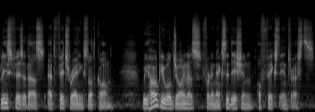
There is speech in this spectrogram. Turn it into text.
please visit us at fitchratings.com. We hope you will join us for the next edition of Fixed Interests.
